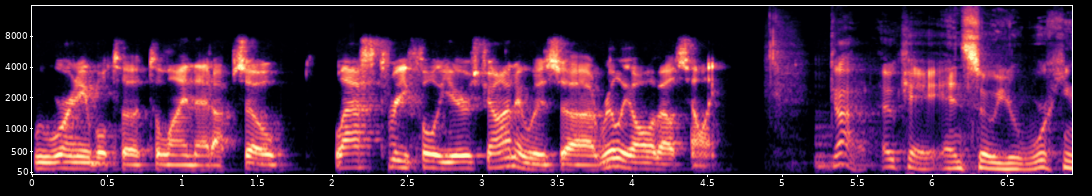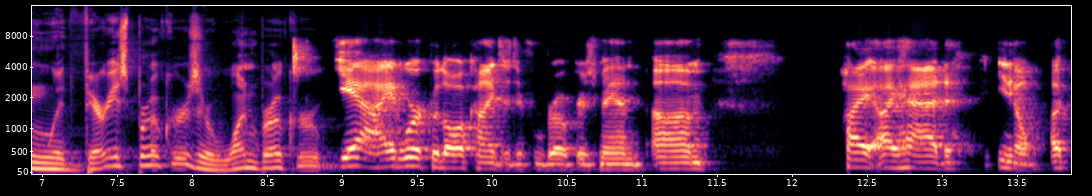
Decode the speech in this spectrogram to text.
we weren't able to to line that up. So last three full years, John, it was uh, really all about selling. Got it. Okay. And so you're working with various brokers or one broker? Yeah, I had worked with all kinds of different brokers, man. Um, I, I had you know a,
